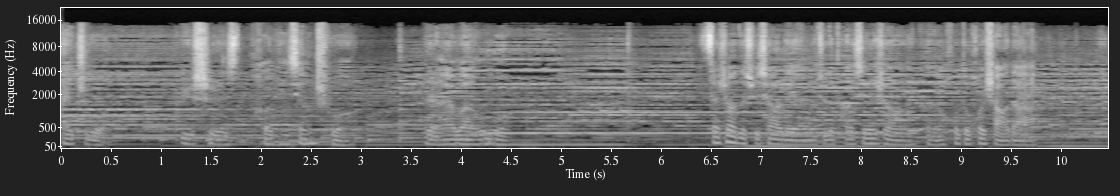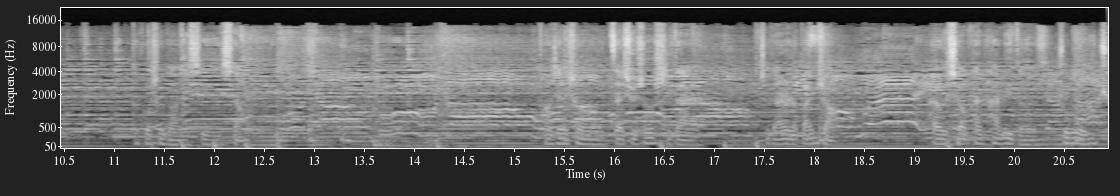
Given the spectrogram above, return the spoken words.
爱主，与世和平相处，仁爱万物。在这样的学校里，我觉得唐先生可能或多或少的都会受到一些影响。王先生在学生时代就担任了班长，还有校刊泰利的中文主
